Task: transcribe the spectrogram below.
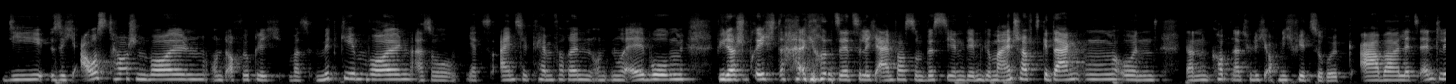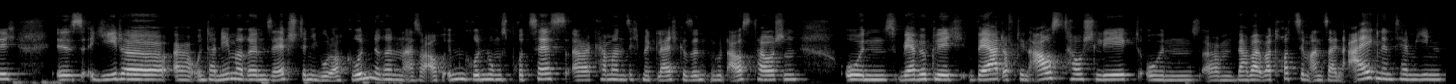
die sich austauschen wollen und auch wirklich was mitgeben wollen. Also jetzt Einzelkämpferinnen und nur Ellbogen widerspricht grundsätzlich einfach so ein bisschen dem Gemeinschaftsgedanken und dann kommt natürlich auch nicht viel zurück. Aber letztendlich ist jede äh, Unternehmerin, Selbstständige oder auch Gründerin, also auch im Gründungsprozess äh, kann man sich mit Gleichgesinnten gut austauschen und wer wirklich Wert auf den Austausch legt und ähm, dabei aber trotzdem an seinen eigenen Terminen,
